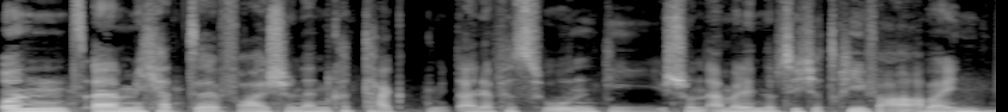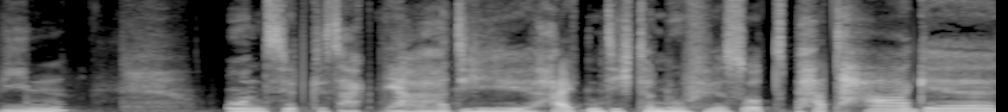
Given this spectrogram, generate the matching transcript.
Und ähm, ich hatte vorher schon einen Kontakt mit einer Person, die schon einmal in der Psychiatrie war, aber in Wien. Und sie hat gesagt, ja, die halten dich dann nur für so ein paar Tage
